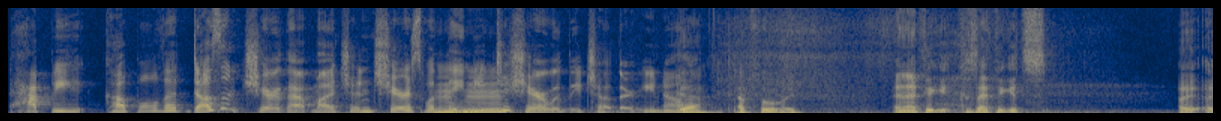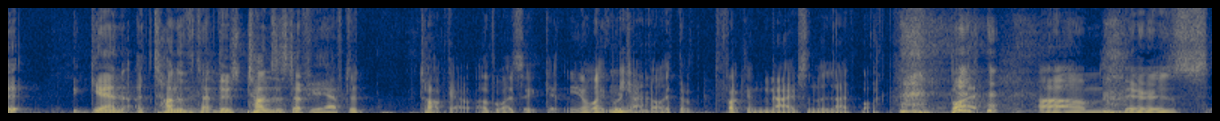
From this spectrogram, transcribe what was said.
happy couple that doesn't share that much and shares what they need to share with each other you know Yeah, absolutely. And I think because I think it's again a ton of the time. There's tons of stuff you have to talk out, otherwise it get you know like we're Yeah. talking about like the fucking knives in the knife book. But um, there's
